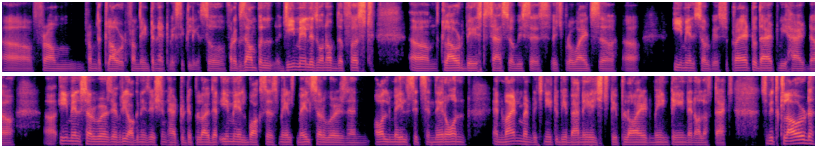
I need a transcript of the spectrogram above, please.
uh, from from the cloud, from the internet, basically. So, for example, Gmail is one of the first um, cloud-based SaaS services which provides uh, uh, email service. Prior to that, we had uh, email servers. Every organization had to deploy their email boxes, mail mail servers, and all mail sits in their own environment, which need to be managed, deployed, maintained, and all of that. So with cloud,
